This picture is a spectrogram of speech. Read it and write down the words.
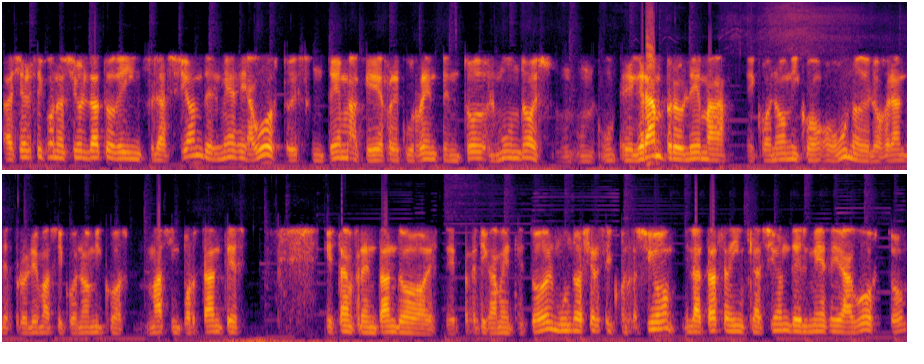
Ayer se conoció el dato de inflación del mes de agosto. Es un tema que es recurrente en todo el mundo. Es el gran problema económico o uno de los grandes problemas económicos más importantes está enfrentando este, prácticamente todo el mundo. Ayer se conoció la tasa de inflación del mes de agosto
